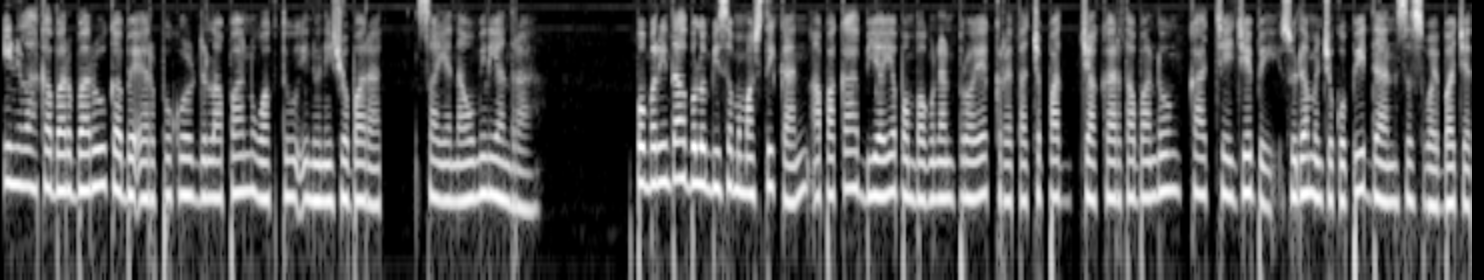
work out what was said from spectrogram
Inilah kabar baru KBR pukul 8 waktu Indonesia Barat. Saya Naomi Liandra. Pemerintah belum bisa memastikan apakah biaya pembangunan proyek kereta cepat Jakarta-Bandung KCJB sudah mencukupi dan sesuai budget.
